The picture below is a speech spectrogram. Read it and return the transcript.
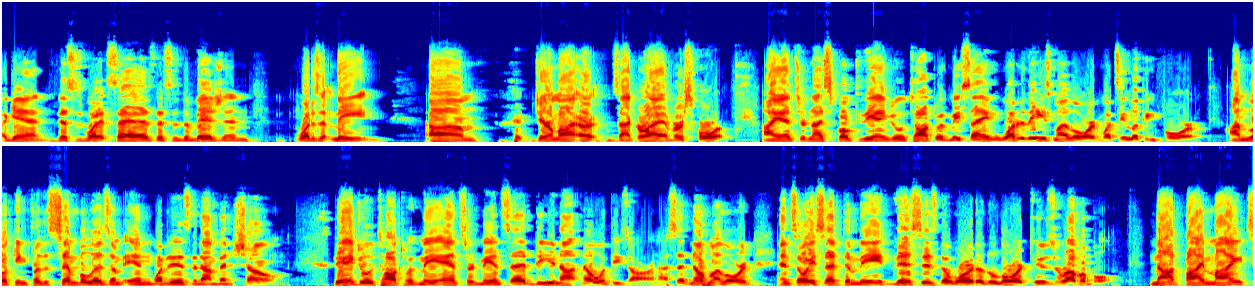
again, this is what it says. This is the vision. What does it mean? Um, Jeremiah or Zechariah, verse four. I answered and I spoke to the angel who talked with me, saying, "What are these, my lord? What's he looking for?" I'm looking for the symbolism in what it is that I've been shown. The angel who talked with me answered me and said, Do you not know what these are? And I said, No, my Lord. And so he said to me, This is the word of the Lord to Zerubbabel. Not by might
